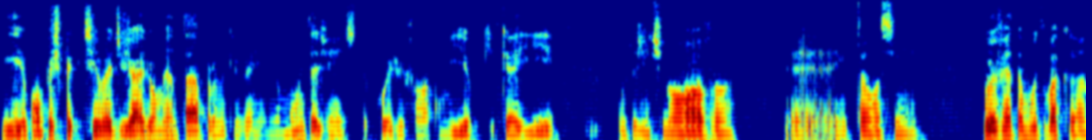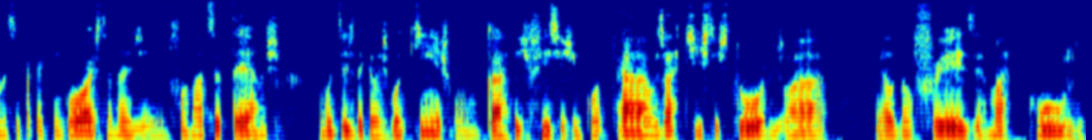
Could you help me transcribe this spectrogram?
e com perspectiva de já de aumentar para o ano que vem. Né? Muita gente depois veio falar comigo que quer ir, muita gente nova. É, então, assim, o evento é muito bacana, assim, para quem gosta, né, de formatos eternos. Muitas daquelas banquinhas com cartas difíceis de encontrar, os artistas todos lá, Eldon Fraser, Mark Cooley,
